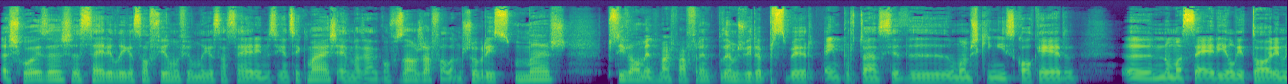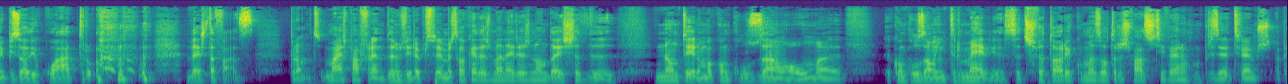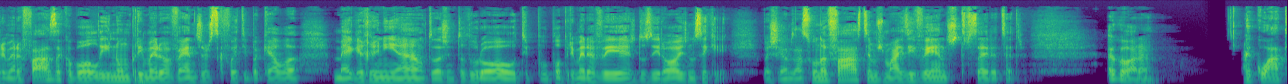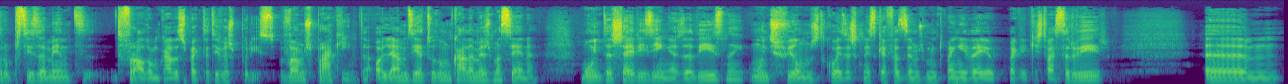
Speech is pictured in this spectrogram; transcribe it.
as coisas, a série liga-se ao filme, o filme liga-se à série, não sei, não sei o que mais, é demasiada confusão, já falamos sobre isso, mas possivelmente mais para a frente podemos vir a perceber a importância de uma mesquinhice qualquer uh, numa série aleatória no episódio 4 desta fase. Pronto, mais para a frente podemos vir a perceber, mas de qualquer das maneiras não deixa de não ter uma conclusão ou uma conclusão intermédia satisfatória como as outras fases tiveram. Como, por exemplo, tivemos a primeira fase, acabou ali num primeiro Avengers que foi tipo aquela mega reunião que toda a gente adorou, tipo, pela primeira vez, dos heróis, não sei o quê. Depois chegamos à segunda fase, temos mais eventos, terceira, etc. Agora, a 4 precisamente defrauda um bocado as expectativas por isso. Vamos para a quinta, olhamos e é tudo um bocado a mesma cena. Muitas sériezinhas da Disney, muitos filmes de coisas que nem sequer fazemos muito bem ideia para que é que isto vai servir. Um,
